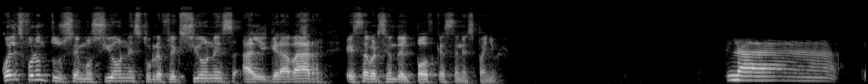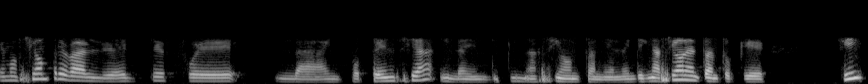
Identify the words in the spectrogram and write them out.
¿Cuáles fueron tus emociones, tus reflexiones al grabar esta versión del podcast en español? La emoción prevalente fue la impotencia y la indignación también. La indignación en tanto que, sí,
